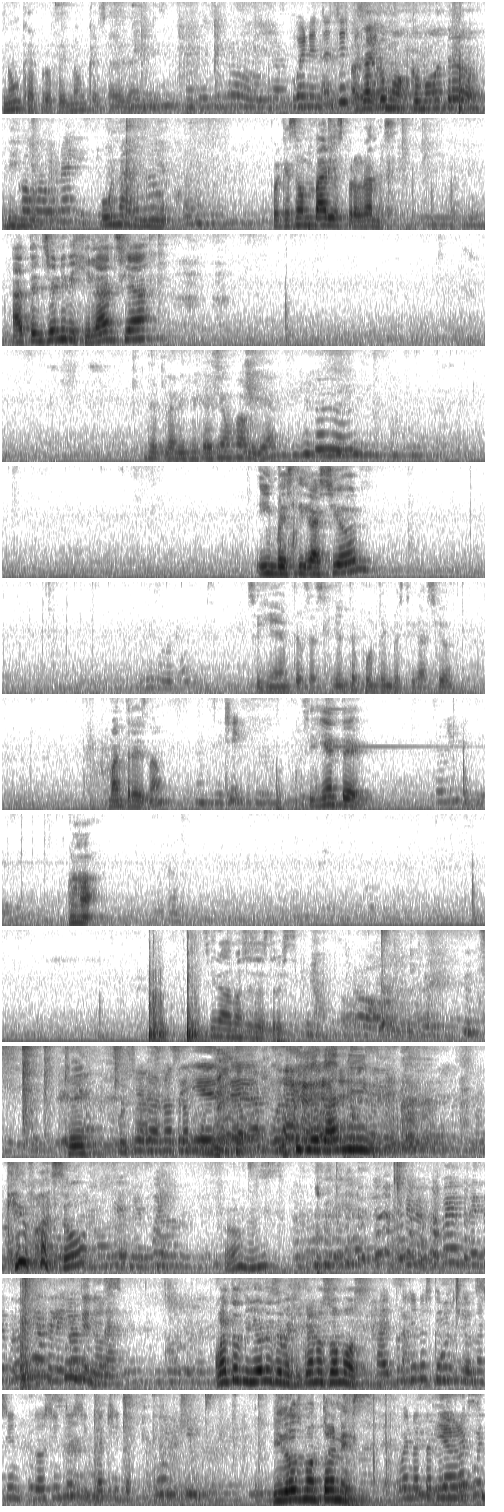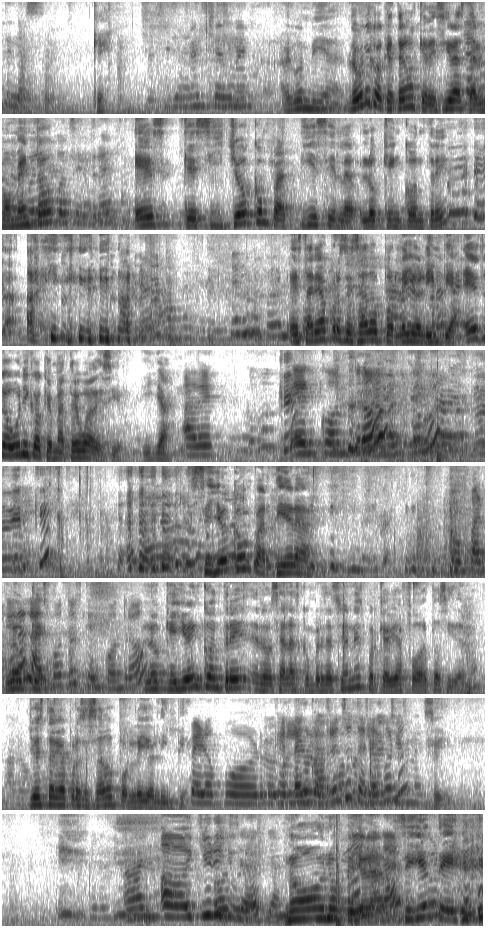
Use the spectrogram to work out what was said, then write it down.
Nunca, profe, nunca sabe dar. Bueno, entonces. O sea, como, como otro viñeta. una viñeta. Porque son varios programas. Atención y vigilancia. De planificación familiar. Investigación. Siguiente, o sea, siguiente punto, investigación. Van tres, ¿no? Sí. Siguiente. Ajá. Sí, nada más esas tres. ¿Qué? Pusieron otro Siguiente. Dani. ¿Qué pasó? Cuéntenos. ¿Cuántos millones de mexicanos somos? Ay, ¿por qué no es más? 200 y cachito. Y dos montones. Bueno, Y ahora cuéntenos. ¿Qué? Algún día. Lo único que tengo que decir hasta Ya el momento es que si yo compartiese la- lo que encontré, ay, Ya no me puedo estaría procesado por ley Olimpia. Es lo único que me atrevo a decir. Y ya. A ver. ¿Encontró? A ver, ¿qué? Si yo compartiera ¿Compartieron Lo que- las fotos que encontró? lo que yo encontré, o sea, las conversaciones, porque había fotos y demás, yo estaría procesado por ley Olimpia. Pero porque la encontró en su teléfono. Sí. Ay, ¿quiere llorar? No, no voy a llorar. llorar? Siguiente.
